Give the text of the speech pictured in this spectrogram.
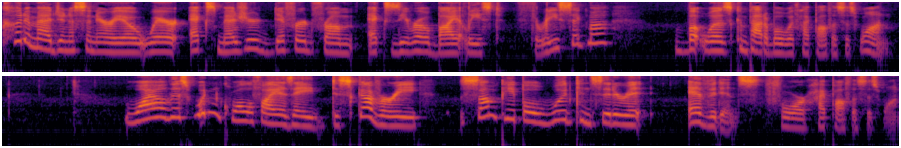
could imagine a scenario where x measured differed from x0 by at least 3 sigma, but was compatible with hypothesis 1. While this wouldn't qualify as a discovery, some people would consider it evidence for hypothesis 1.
